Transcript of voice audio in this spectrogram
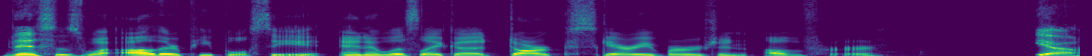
this is what other people see. And it was like a dark, scary version of her. Yeah.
